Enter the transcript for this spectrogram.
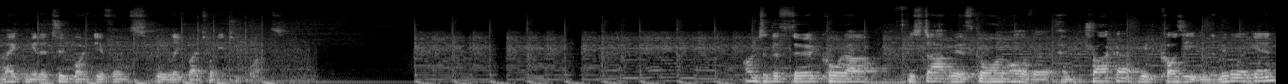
making it a two point difference. We lead by 22 points. On to the third quarter. We start with Gawn, Oliver, and Petrarca with Kozzy in the middle again.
